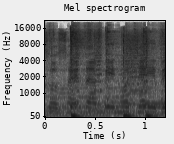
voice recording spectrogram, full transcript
สดใสแต่มีหัวใจไป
